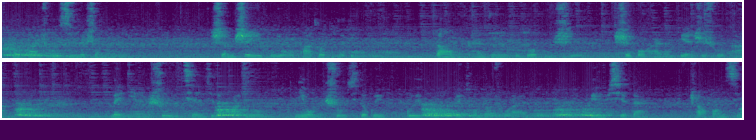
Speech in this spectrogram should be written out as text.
迸发出新的生命力。什么是一幅油画作品的定义？当我们看见一幅作品时，是否还能辨识出它？每年数以千计的画作。以我们熟悉的规规格被创造出来，便于携带，长方形，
